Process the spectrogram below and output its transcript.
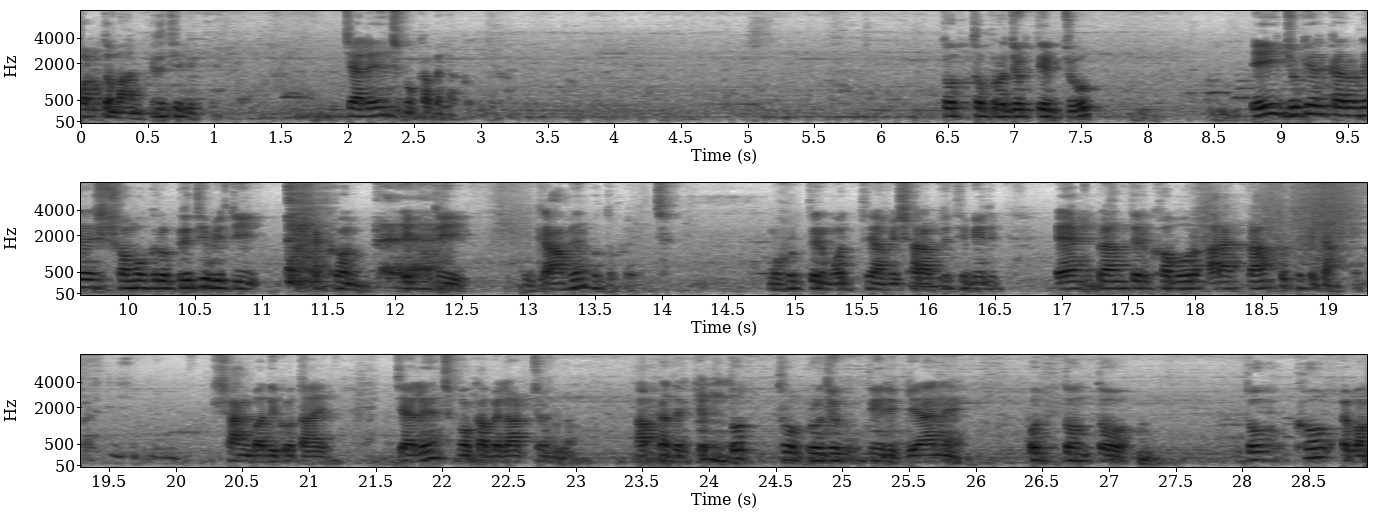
বর্তমান পৃথিবীতে চ্যালেঞ্জ মোকাবেলা করতে তথ্য প্রযুক্তির যুগ। এই যুগের কারণে সমগ্র পৃথিবীটি এখন একটি গ্রামের মতো হয়েছে। মুহূর্তের মধ্যে আমি সারা পৃথিবীর এক প্রান্তের খবর আর এক প্রান্ত থেকে জানতে পারি। সাংবাদিকতায় চ্যালেঞ্জ মোকাবেলার জন্য আপনাদেরকে তথ্য প্রযুক্তির জ্ঞানে অত্যন্ত দক্ষ এবং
